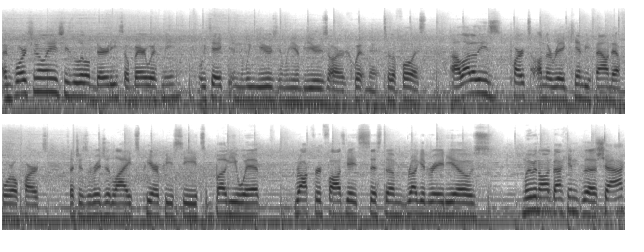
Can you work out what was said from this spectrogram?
Unfortunately, she's a little dirty, so bear with me. We take and we use and we abuse our equipment to the fullest. A lot of these parts on the rig can be found at 4 Parts, such as rigid lights, PRP seats, buggy whip, Rockford Fosgate system, rugged radios. Moving on back into the shack,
